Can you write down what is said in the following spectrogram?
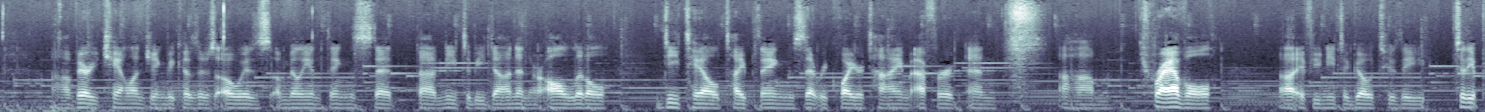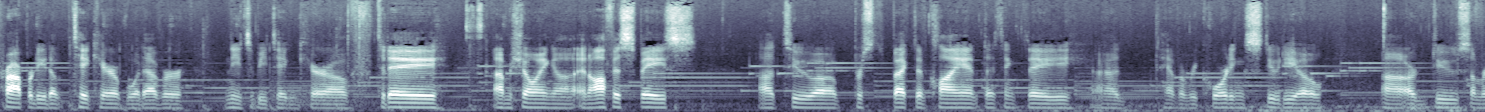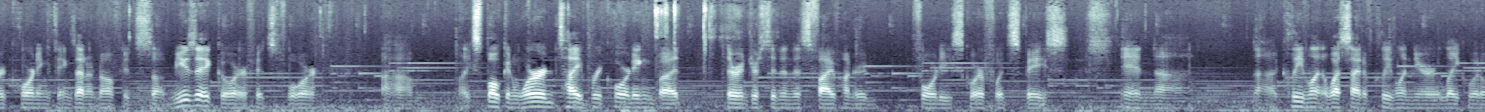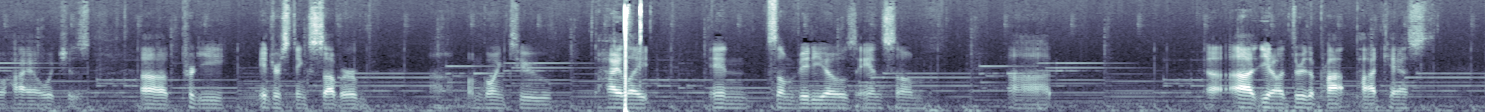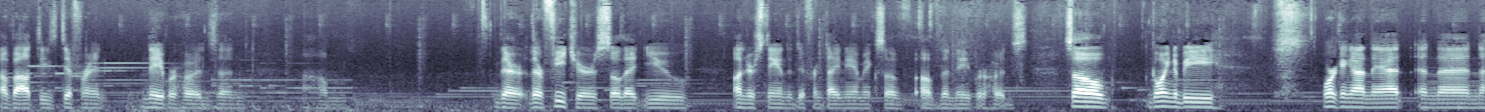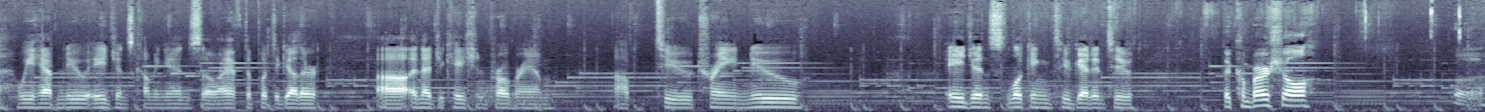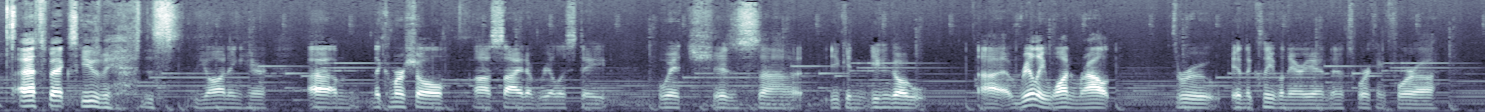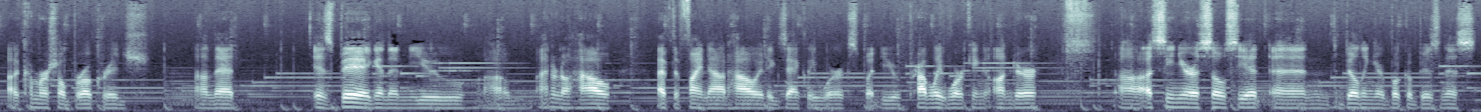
uh, very challenging because there's always a million things that uh, need to be done, and they're all little detail type things that require time, effort, and um, travel. Uh, if you need to go to the to the property to take care of whatever needs to be taken care of. Today, I'm showing uh, an office space uh, to a prospective client. I think they uh, have a recording studio uh, or do some recording things. I don't know if it's uh, music or if it's for um, like spoken word type recording, but they're interested in this 540 square foot space in uh, uh, Cleveland, west side of Cleveland, near Lakewood, Ohio, which is a pretty interesting suburb. Um, I'm going to highlight in some videos and some, uh, uh, uh you know, through the pro- podcast about these different neighborhoods and their their features, so that you understand the different dynamics of, of the neighborhoods. So, going to be working on that, and then we have new agents coming in, so I have to put together uh, an education program uh, to train new agents looking to get into the commercial aspect. Excuse me, just yawning here. Um, the commercial uh, side of real estate, which is uh, you can you can go uh, really one route through in the Cleveland area, and it's working for a, a commercial brokerage uh, that is big. And then you, um, I don't know how, I have to find out how it exactly works, but you're probably working under uh, a senior associate and building your book of business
